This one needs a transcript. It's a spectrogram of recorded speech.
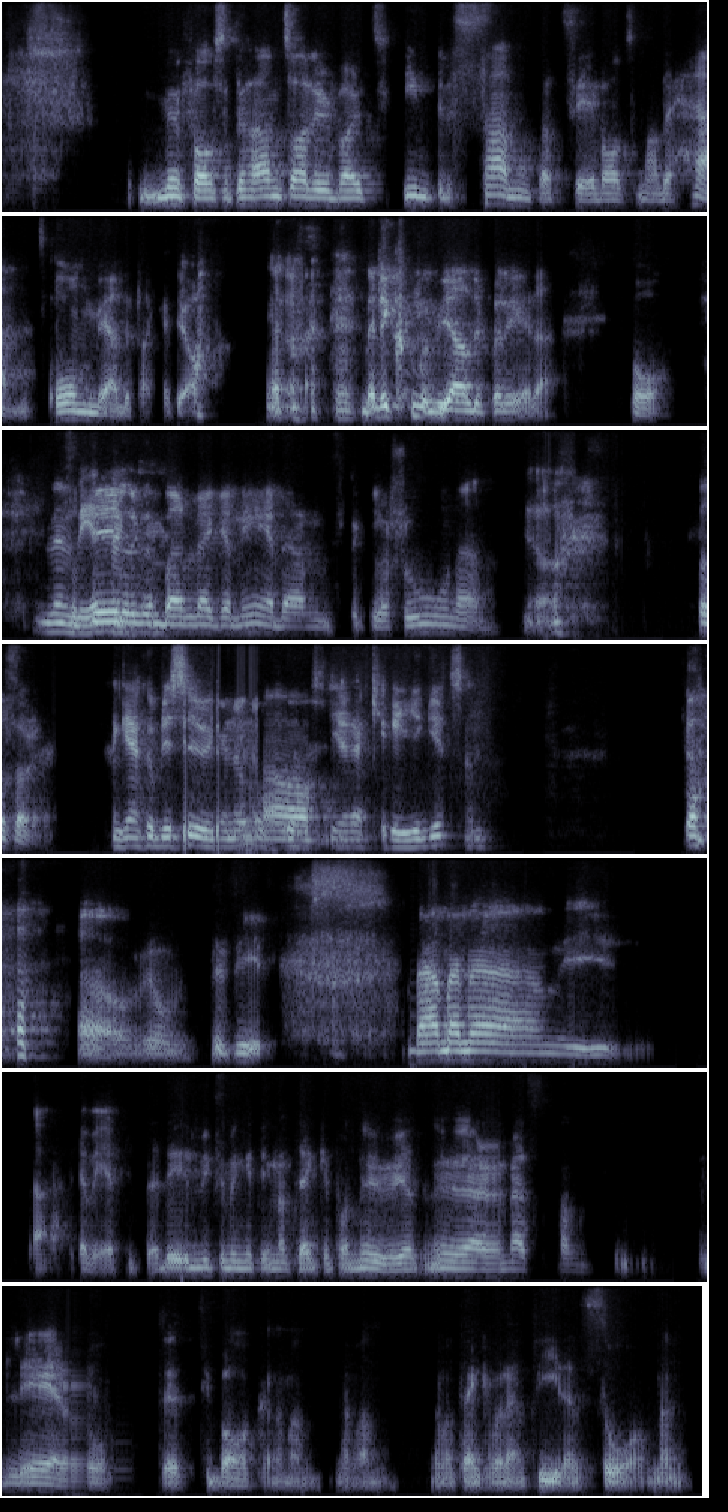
med facit i hand så hade det varit intressant att se vad som hade hänt om vi hade tackat ja. Men det kommer vi aldrig få reda på. Vem så vet det är väl bara att lägga ner den spekulationen. Ja. Vad sa du? Han kanske blir sugen att ja. kriget sen. ja, precis. Nej, men ja, jag vet inte. Det är liksom ingenting man tänker på nu. Nu är det mest man ler åt det tillbaka när man, när man, när man tänker på den tiden så. Men,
